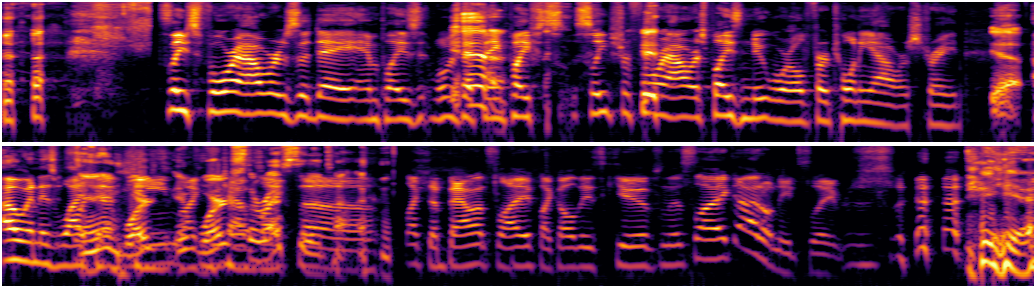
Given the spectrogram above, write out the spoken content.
sleeps four hours a day and plays what was that Yeah. thing? Plays sleeps for four hours, plays New World for twenty hours straight. yeah Oh, and his wife. And and it works- Team, it like, works the have, rest of the like time. like the balanced life, like all these cubes, and it's like I don't need sleep. yeah.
